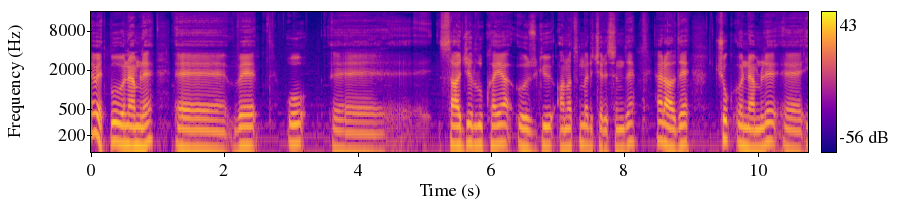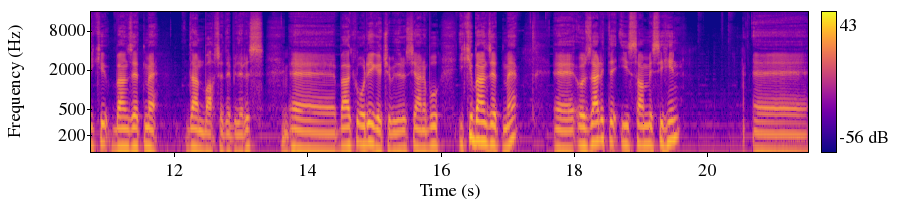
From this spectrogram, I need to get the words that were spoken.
Evet bu önemli Ee, ve o ee, sadece Luka'ya özgü anlatımlar içerisinde herhalde çok önemli ee, iki benzetmeden bahsedebiliriz. Hı hı. Ee, belki oraya geçebiliriz. Yani bu iki benzetme ee, özellikle İsa Mesih'in ee,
